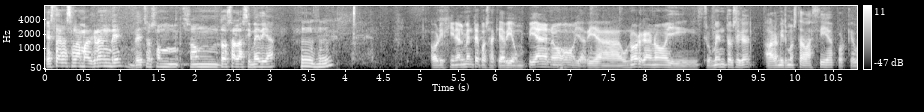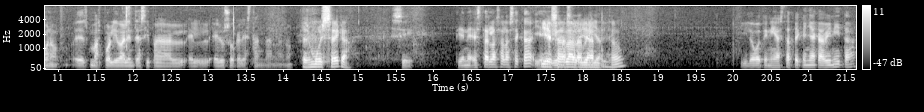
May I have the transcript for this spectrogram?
Esta es la sala más grande, de hecho son, son dos salas y media. Originalmente pues aquí había un piano y había un órgano y instrumentos y ahora mismo está vacía porque bueno, es más polivalente así para el, el- el uso que le están dando, ¿no? Es muy seca. Sí. Tiene, esta es la sala seca y, Y esa es la sala brillante, ¿no? Y luego tenía esta pequeña cabinita,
